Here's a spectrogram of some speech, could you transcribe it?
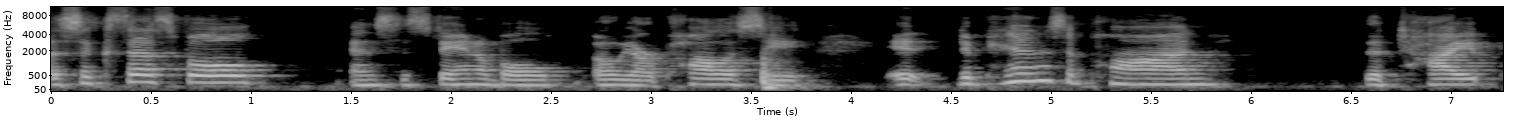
a successful and sustainable OER policy, it depends upon the type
